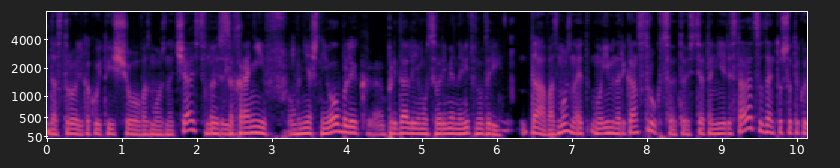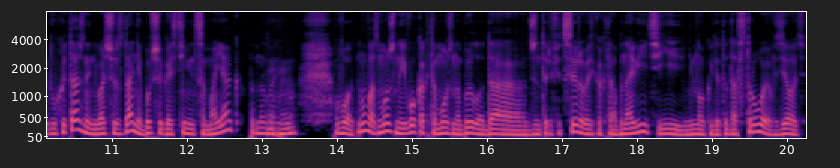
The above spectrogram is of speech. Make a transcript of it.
достроили какую-то еще, возможно, часть внутри. То есть, сохранив внешний облик, придали ему современный вид внутри. Да, возможно, это ну, именно реконструкция. То есть это не реставрация здания, то, что такое двухэтажное, небольшое здание, бывшая гостиница «Маяк» под названием. Угу. Вот. Ну, возможно, его как-то можно было, да, джентрифицировать, как-то обновить и немного где-то достроив, сделать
